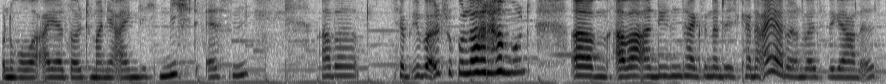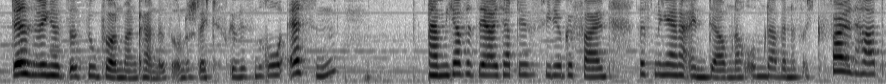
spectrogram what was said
Und rohe Eier sollte man ja eigentlich nicht essen. Aber ich habe überall Schokolade am Mund. Ähm, aber an diesem Tag sind natürlich keine Eier drin, weil es vegan ist. Deswegen ist das super und man kann es ohne schlechtes Gewissen roh essen. Ähm, ich hoffe sehr, euch hat dieses Video gefallen. Lasst mir gerne einen Daumen nach oben da, wenn es euch gefallen hat.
